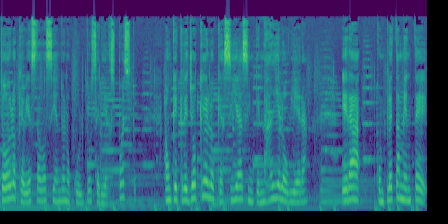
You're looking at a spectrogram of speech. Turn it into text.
todo lo que había estado haciendo en oculto sería expuesto. Aunque creyó que lo que hacía sin que nadie lo viera era completamente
